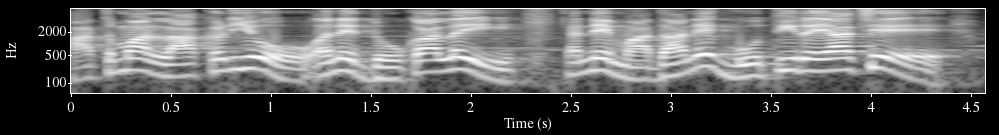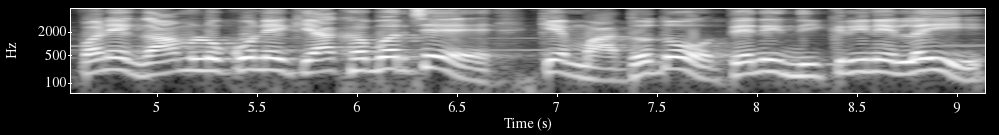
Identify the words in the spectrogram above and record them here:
હાથમાં લાકડીઓ અને ધોકા લઈ અને માધાને ગોતી રહ્યા છે. પણ એ ગામ લોકોને ક્યાં ખબર છે કે માધો તો તેની દીકરીને લઈ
